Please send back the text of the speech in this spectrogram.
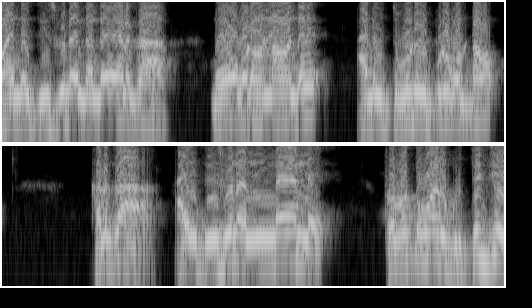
వారిని తీసుకునే నిర్ణయం కనుక మేము కూడా ఉన్నామండి. ఆయనకు తోడు ఇప్పుడు ఉంటాం కనుక ఆయన తీసుకున్న నిర్ణయాన్ని ప్రభుత్వం వారు గుర్తించి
